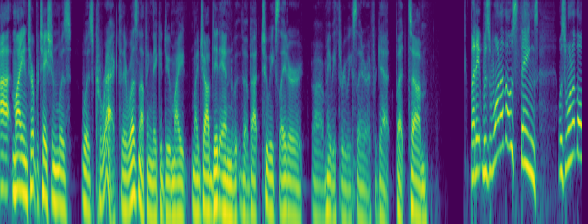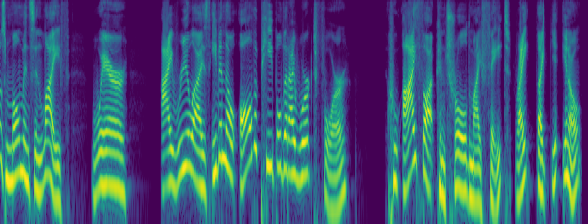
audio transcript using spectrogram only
uh, my interpretation was was correct. There was nothing they could do. My my job did end about two weeks later, uh, maybe three weeks later. I forget. But um, but it was one of those things. Was one of those moments in life where I realized, even though all the people that I worked for, who I thought controlled my fate, right? Like y- you know,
